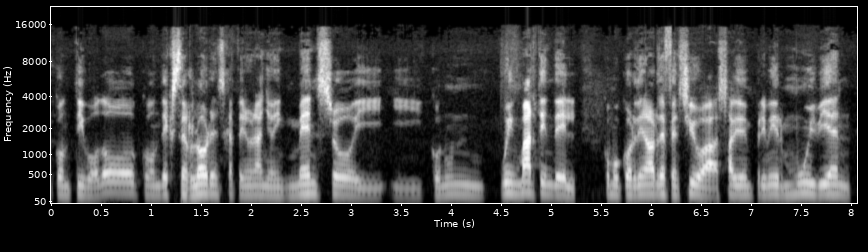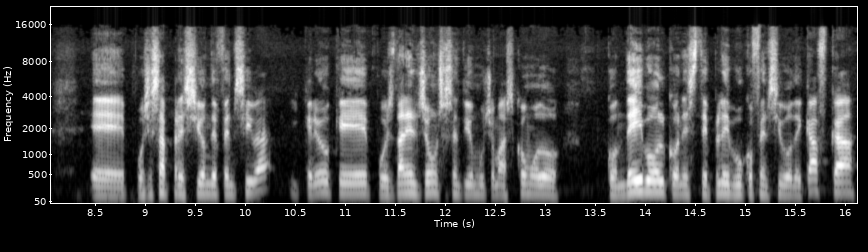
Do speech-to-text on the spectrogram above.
con Thibodeau, con Dexter Lawrence, que ha tenido un año inmenso, y, con un Wing Martindale como coordinador defensivo, ha sabido imprimir muy bien eh, pues esa presión defensiva. Y creo que pues Daniel Jones ha sentido mucho más cómodo con Dable, con este playbook ofensivo de Kafka.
